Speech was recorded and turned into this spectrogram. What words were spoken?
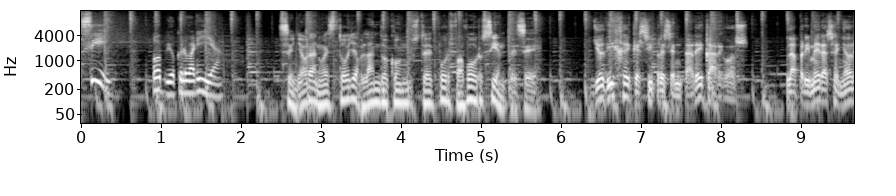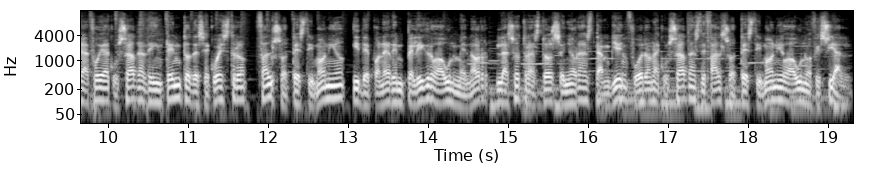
Sí. Obvio que lo haría. Señora, no estoy hablando con usted, por favor, siéntese. Yo dije que sí presentaré cargos. La primera señora fue acusada de intento de secuestro, falso testimonio, y de poner en peligro a un menor, las otras dos señoras también fueron acusadas de falso testimonio a un oficial.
